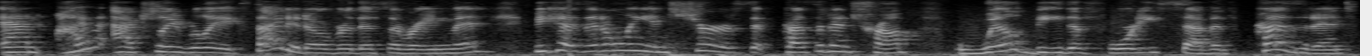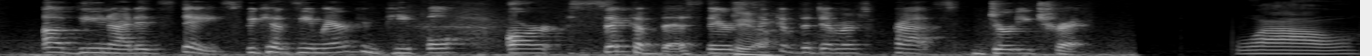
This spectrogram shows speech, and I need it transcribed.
and I'm actually really excited over this arraignment because it only ensures that President Trump will be the 47th president of the United States because the American people are sick of this. They're yeah. sick of the Democrats' dirty trick. Wow.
